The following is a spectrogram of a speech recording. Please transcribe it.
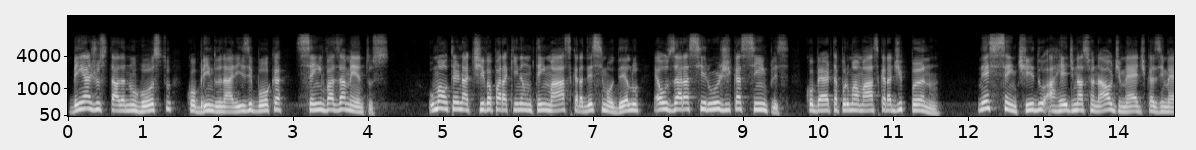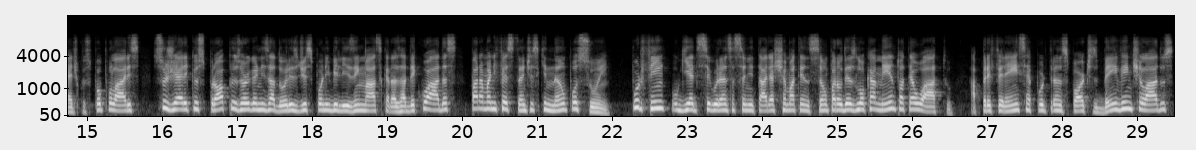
bem ajustada no rosto, cobrindo nariz e boca, sem vazamentos. Uma alternativa para quem não tem máscara desse modelo é usar a cirúrgica simples, coberta por uma máscara de pano. Nesse sentido, a Rede Nacional de Médicas e Médicos Populares sugere que os próprios organizadores disponibilizem máscaras adequadas para manifestantes que não possuem. Por fim, o Guia de Segurança Sanitária chama atenção para o deslocamento até o ato. A preferência é por transportes bem ventilados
